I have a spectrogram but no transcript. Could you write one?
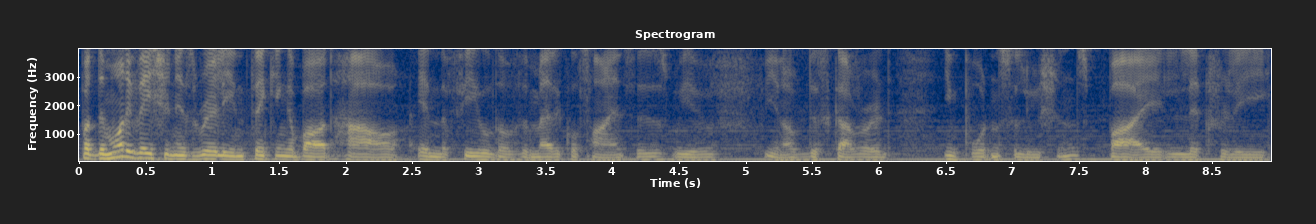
But the motivation is really in thinking about how, in the field of the medical sciences, we've you know discovered important solutions by literally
